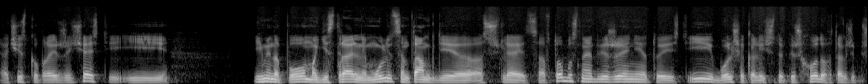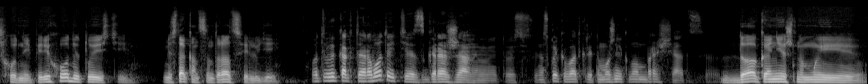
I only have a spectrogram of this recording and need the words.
очистку проезжей части и именно по магистральным улицам, там, где осуществляется автобусное движение, то есть и большее количество пешеходов, а также пешеходные переходы, то есть места концентрации людей. Вот вы как-то работаете с горожанами, то есть насколько вы открыты, можно ли к вам обращаться? Да, конечно, мы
